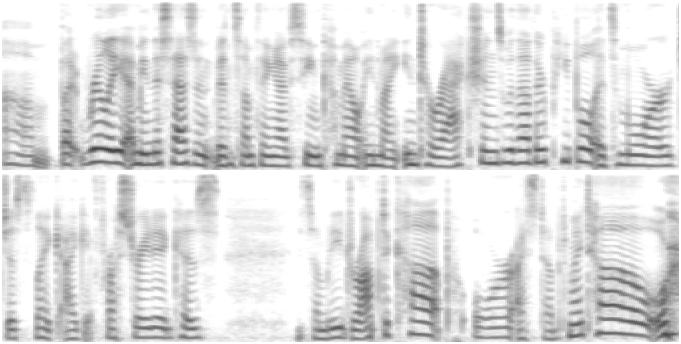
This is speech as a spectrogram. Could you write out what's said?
Um, but really, I mean, this hasn't been something I've seen come out in my interactions with other people. It's more just like I get frustrated because somebody dropped a cup or I stubbed my toe or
